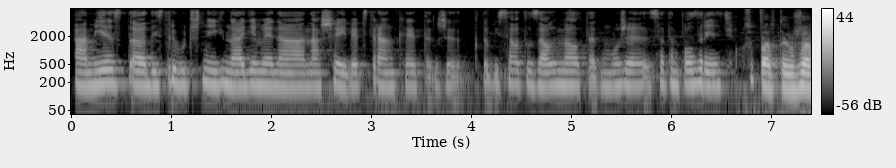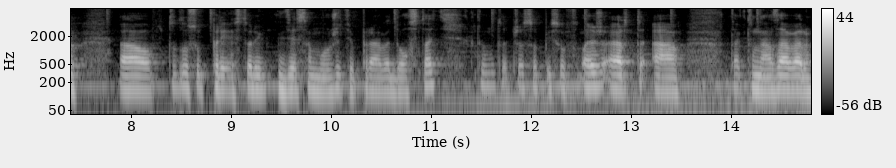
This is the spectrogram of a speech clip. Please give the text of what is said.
a miest e, distribučných nájdeme na našej web stránke, takže kto by sa o to zaujímal, tak môže sa tam pozrieť. Super, takže uh, toto sú priestory, kde sa môžete práve dostať k tomuto časopisu Flash Art a takto na záver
